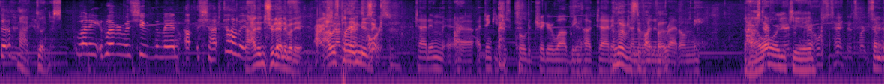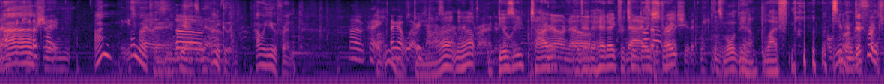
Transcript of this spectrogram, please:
So, My goodness. one of, whoever was shooting the man uh, shot Thomas. I didn't shoot anybody. I, was playing music. horse. At him, uh, I think he just pulled the trigger while being hugged at him. Hello, kind Mr. of letting Viper. rat on me. How definitely are you, aiming for that kid? horse's head. That's why. Sometimes Ah. he keeps Okay. shooting. I'm, I'm okay. and- Yes, Oh, I'm good. How are you, friend? Okay, I got worried. All right now. Busy, tired. No, no. I've had a headache for two Nah, days it's not a straight. shoot at me. It's more You know, life. Oh, You've are been different.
